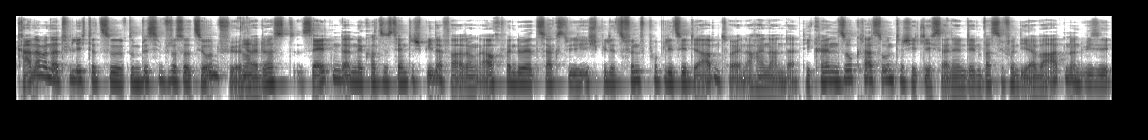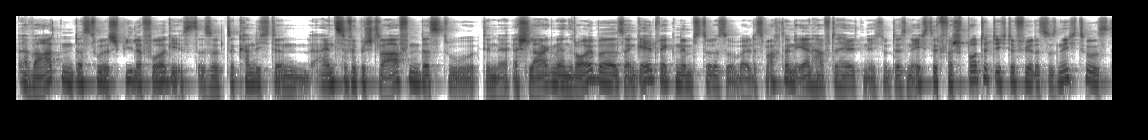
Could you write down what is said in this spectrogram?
Kann aber natürlich dazu so ein bisschen Frustration führen, Ja. weil du hast selten dann eine konsistente Spielerfahrung. Auch wenn du jetzt sagst, ich spiele jetzt fünf publizierte Abenteuer nacheinander. Die können so krass unterschiedlich sein in dem, was sie von dir erwarten und wie sie erwarten, dass du als Spieler vorgehst. Also da kann dich dann eins dafür bestrafen, dass du den erschlagenen Räuber sein Geld wegnimmst oder so, weil das macht ein ehrenhafter Held nicht. Und das nächste verspottet dich dafür, dass du es nicht tust.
